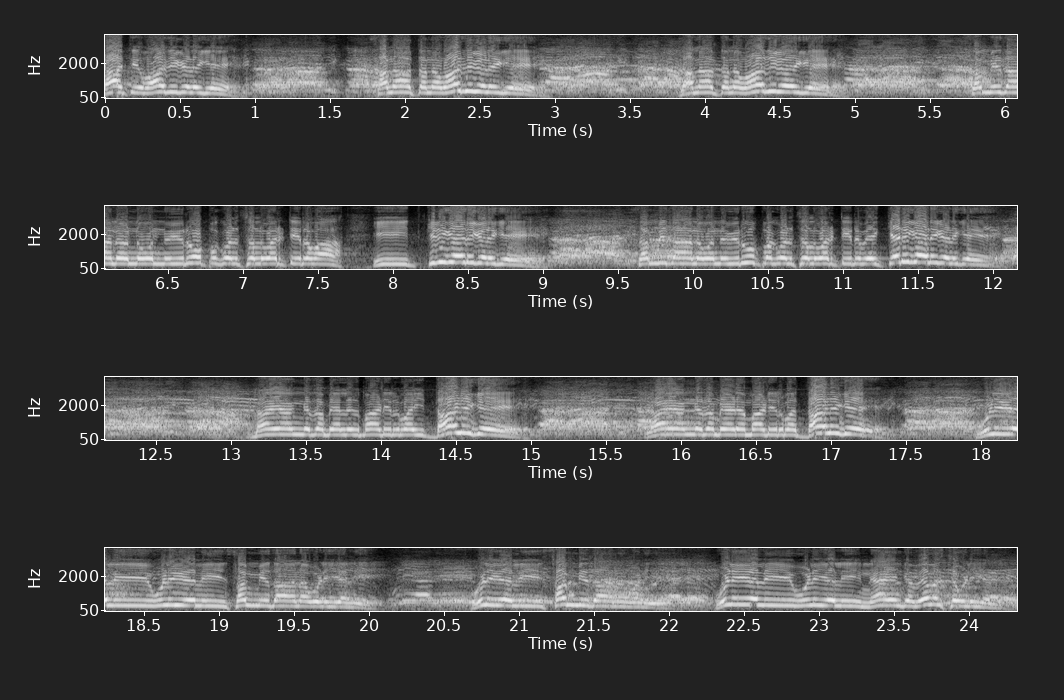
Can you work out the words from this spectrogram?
ಜಾತಿವಾದಿಗಳಿಗೆ, ಸನಾತನವಾದಿಗಳಿಗೆ ಸನಾತನವಾದಿಗಳಿಗೆ ಸಂವಿಧಾನವನ್ನು ವಿರೂಪಗೊಳಿಸಲು ಹೊರಟಿರುವ ಈ ಕಿಡಿಗೇಡಿಗಳಿಗೆ, ಸಂವಿಧಾನವನ್ನು ವಿರೂಪಗೊಳಿಸಲು ಹೊರಟಿರುವ ಕೆರಿಗಾರಿಗಳಿಗೆ ನ್ಯಾಯಾಂಗದ ಮೇಲೆ ಮಾಡಿರುವ ಈ ದಾಳಿಗೆ ನ್ಯಾಯಾಂಗದ ಮೇಲೆ ಮಾಡಿರುವ ದಾಳಿಗೆ ಉಳಿಯಲಿ ಉಳಿಯಲಿ ಸಂವಿಧಾನ ಉಳಿಯಲಿ ಉಳಿಯಲಿ ಸಂವಿಧಾನ ಉಳಿಯಲಿ ಉಳಿಯಲಿ ಉಳಿಯಲಿ ನ್ಯಾಯಾಂಗ ವ್ಯವಸ್ಥೆ ಉಳಿಯಲಿ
